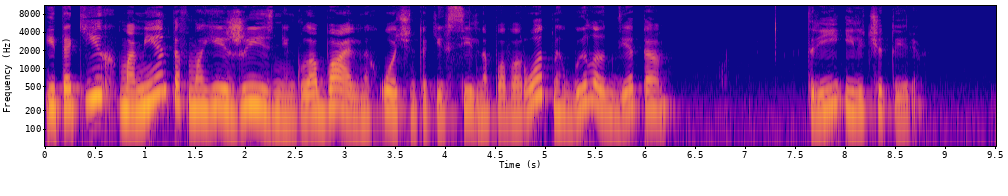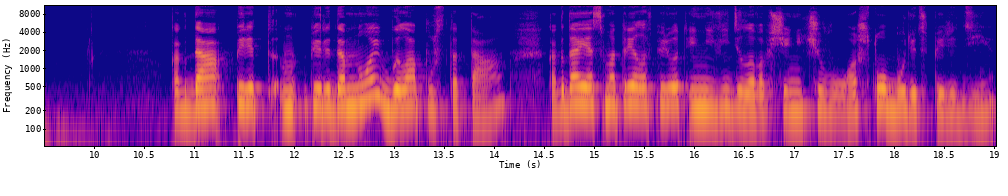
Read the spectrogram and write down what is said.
И таких моментов в моей жизни, глобальных, очень таких сильно поворотных, было где-то три или четыре. Когда перед, передо мной была пустота, когда я смотрела вперед и не видела вообще ничего, что будет впереди,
